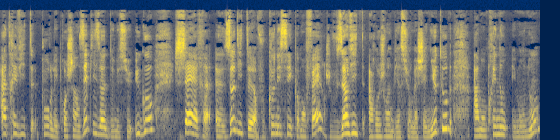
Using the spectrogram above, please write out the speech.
À très vite pour les prochains épisodes de Monsieur Hugo. Chers euh, auditeurs, vous connaissez comment faire. Je vous invite à rejoindre bien sûr ma chaîne YouTube, à mon prénom et mon nom,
